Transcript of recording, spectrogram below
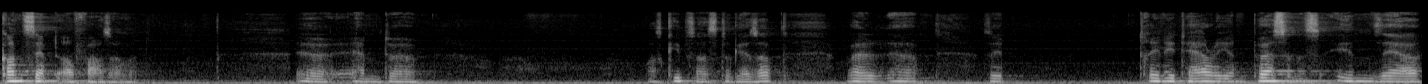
concept of fatherhood. Uh, and uh, what keeps us together? Well, uh, the Trinitarian persons in their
